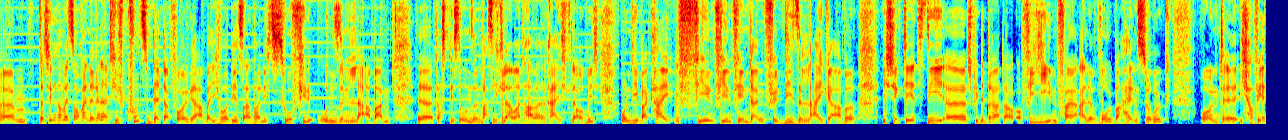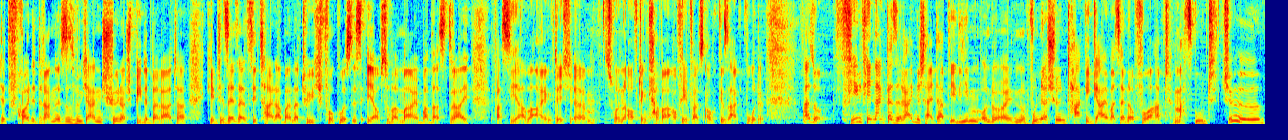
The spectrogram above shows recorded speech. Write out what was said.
Ähm, deswegen haben wir jetzt auch eine relativ kurze Blätterfolge, aber ich wollte jetzt einfach nicht zu viel Unsinn labern. Äh, das bisschen Unsinn, was ich gelabert habe, reicht, glaube ich. Und lieber Kai, vielen, vielen, vielen Dank für diese Leihgabe. Ich schicke dir jetzt die äh, Spieleberater auf jeden Fall alle wohlbehalten zurück und äh, ich hoffe, ihr hättet Freude dran. Es ist wirklich ein schöner Spieleberater, geht sehr, sehr ins Detail, aber natürlich Fokus ist eher auf Super Mario Bros. 3, was hier aber eigentlich ähm, schon auf den Cover auf jeden Fall auch gesagt wurde. Also, vielen, vielen Dank, dass ihr reingeschaltet habt, ihr Lieben, und euch einen wunderschönen Tag, egal was ihr noch vorhabt. Macht's gut. Tschüss.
